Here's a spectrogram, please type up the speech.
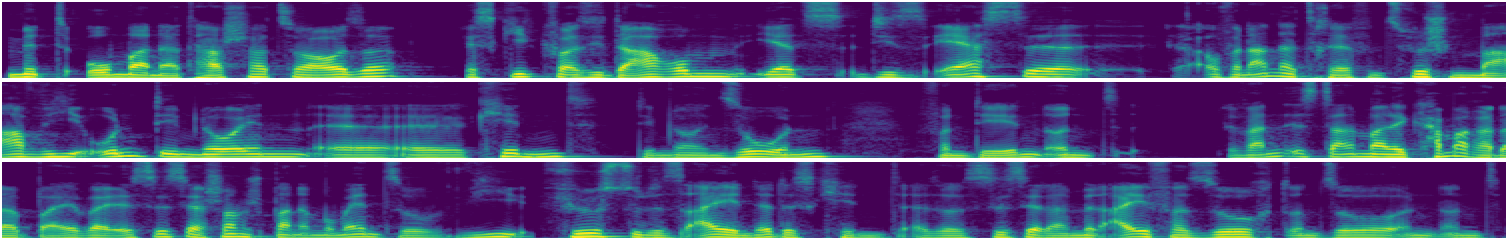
mit Oma Natascha zu Hause. Es geht quasi darum, jetzt dieses erste Aufeinandertreffen zwischen Marvi und dem neuen äh, äh, Kind, dem neuen Sohn von denen. Und wann ist dann mal eine Kamera dabei? Weil es ist ja schon ein spannender Moment, so wie führst du das ein, ne, das Kind? Also es ist ja dann mit Eifersucht und so und, und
